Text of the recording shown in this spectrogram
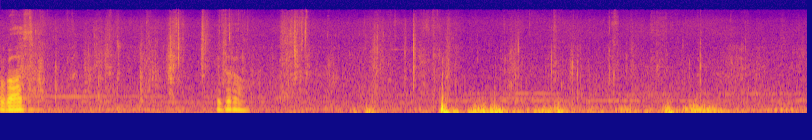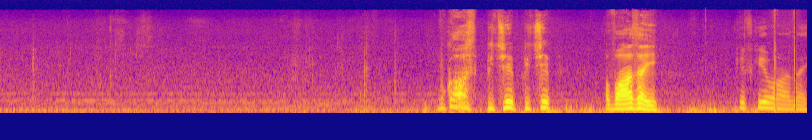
विकास इधर आओ। विकास पीछे पीछे आवाज़ आई। किसकी आवाज़ आई?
